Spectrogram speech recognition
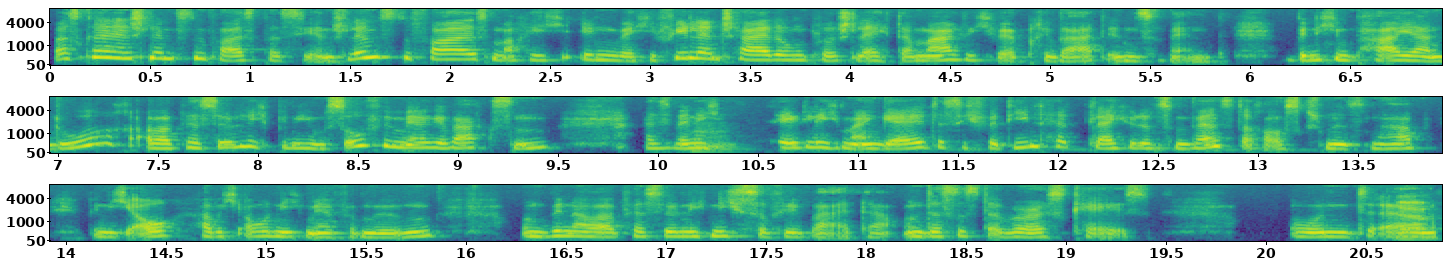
was kann denn schlimmstenfalls passieren? Schlimmstenfalls mache ich irgendwelche Fehlentscheidungen plus schlechter Markt, ich wäre privat insolvent. Bin ich ein paar Jahren durch, aber persönlich bin ich um so viel mehr gewachsen, als wenn mhm. ich täglich mein Geld, das ich verdient hätte, gleich wieder zum Fenster rausgeschmissen habe, bin ich auch, habe ich auch nicht mehr Vermögen und bin aber persönlich nicht so viel weiter. Und das ist der Worst Case. Und ähm, ja.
